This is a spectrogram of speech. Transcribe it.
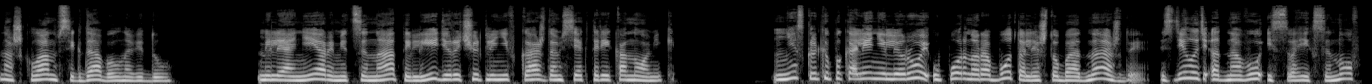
Наш клан всегда был на виду. Миллионеры, меценаты, лидеры чуть ли не в каждом секторе экономики. Несколько поколений Лерой упорно работали, чтобы однажды сделать одного из своих сынов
